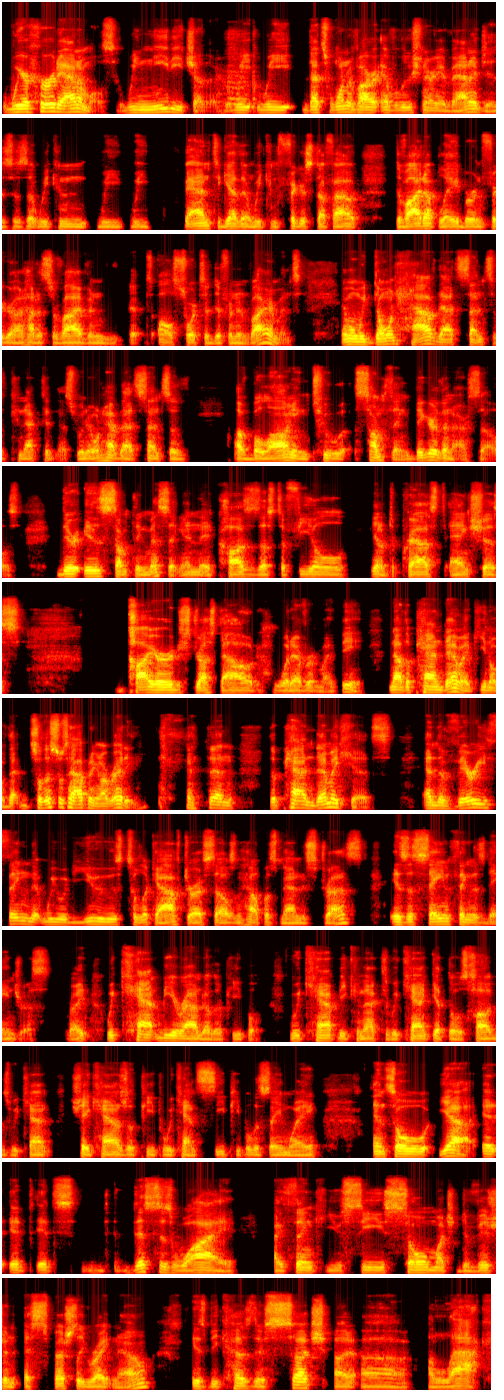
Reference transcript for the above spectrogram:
We're herd animals. We need each other. We we that's one of our evolutionary advantages is that we can we we band together and we can figure stuff out divide up labor and figure out how to survive in uh, all sorts of different environments and when we don't have that sense of connectedness we don't have that sense of of belonging to something bigger than ourselves there is something missing and it causes us to feel you know depressed anxious tired, stressed out, whatever it might be. Now the pandemic, you know, that so this was happening already. and then the pandemic hits, and the very thing that we would use to look after ourselves and help us manage stress is the same thing that's dangerous, right? We can't be around other people. We can't be connected. We can't get those hugs. We can't shake hands with people. We can't see people the same way. And so, yeah, it, it it's this is why I think you see so much division, especially right now, is because there's such a, a, a lack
